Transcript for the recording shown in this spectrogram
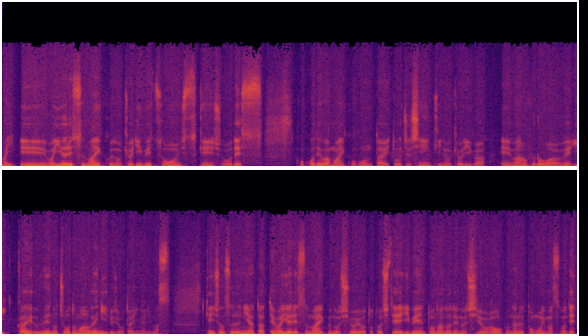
はい、えー、ワイヤレスマイクの距離別音質検証です。ここではマイク本体と受信機の距離が、えー、1フロア上、1階上のちょうど真上にいる状態になります。検証するにあたってワイヤレスマイクの使用用途としてイベントなどでの使用が多くなると思いますので、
